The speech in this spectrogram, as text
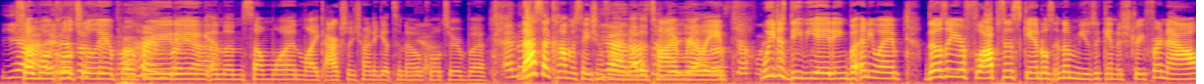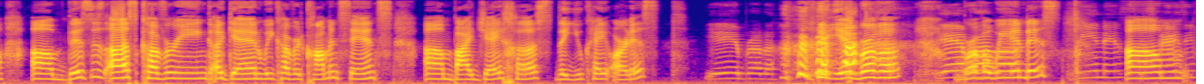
yeah, someone culturally appropriating line, and then someone like actually trying to get to know culture but then, that's a conversation for another time really. we just deviating but anyway those are your flops and scandals in the music industry for now. Um this is us covering again we covered common sense um by J Hus the uk artist yeah, brother. yeah, brother. Yeah, brother. brother. We in this. We in this. Um, crazy,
